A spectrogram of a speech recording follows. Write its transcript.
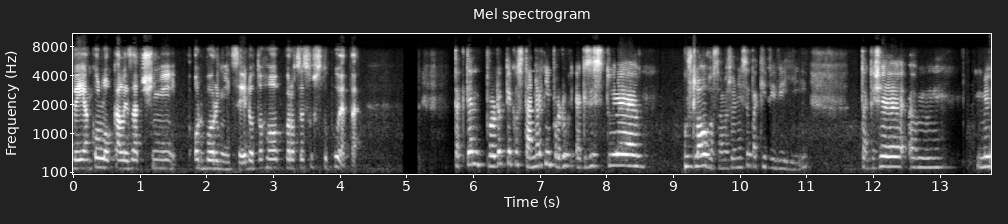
vy jako lokalizační odborníci do toho procesu vstupujete? Tak ten produkt jako standardní produkt existuje už dlouho, samozřejmě se taky vyvíjí. Takže um, my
